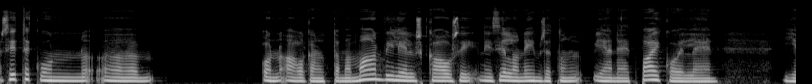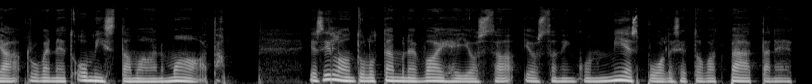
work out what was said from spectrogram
sitten kun ö, on alkanut tämä maanviljelyskausi, niin silloin ihmiset on jääneet paikoilleen ja ruvenneet omistamaan maata. Ja silloin on tullut tämmöinen vaihe, jossa, jossa niin kuin miespuoliset ovat päättäneet,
